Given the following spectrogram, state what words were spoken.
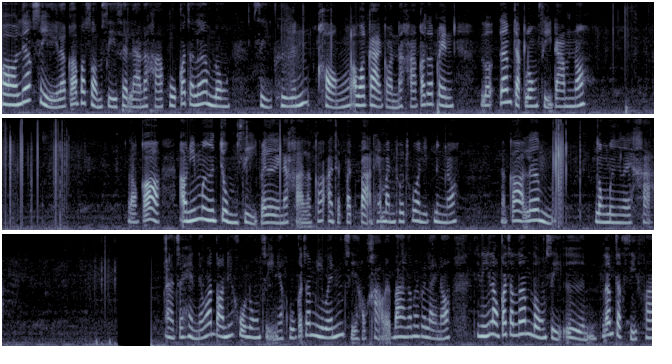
พอเลือกสีแล้วก็ผสมสีเสร็จแล้วนะคะ ครูก็จะเริ่มลงสีพื้นของอวกาศก่อนนะคะ ก็จะเป็นเริ่มจากลงสีดำเนาะแล้วก็เอานิ้วมือจุ่มสีไปเลยนะคะ แล้วก็อาจจะปัดปาดให้มันทั่วๆนิดนึงเนาะแล้วก็เริ่มลงมือเลยค่ะ อาจจะเห็นได้ว่าตอนที่ครูลงสีเนี่ยครูก็จะมีเว้นสีขาวๆไว้บ้างก็ไม่เป็นไรเนาะทีนี้เราก็จะเริ่มลงสีอื่น เริ่มจากสีฟ้า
